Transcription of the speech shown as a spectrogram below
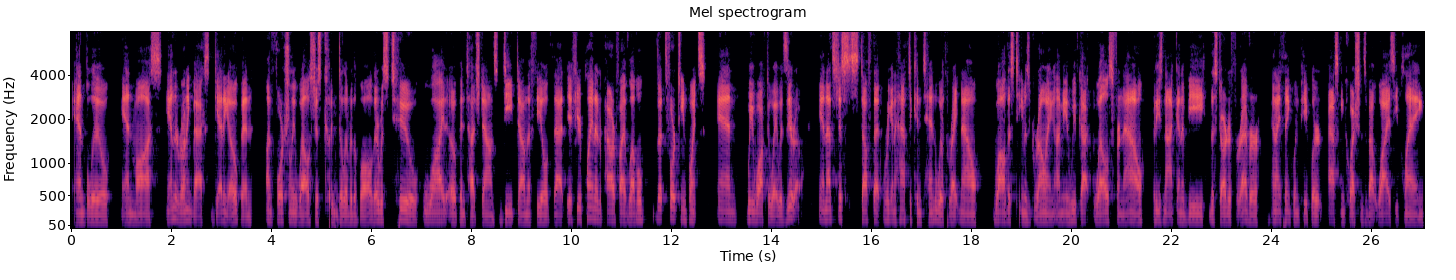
and Blue and Moss and the running backs getting open Unfortunately, Wells just couldn't deliver the ball. There was two wide open touchdowns deep down the field that if you're playing at a power 5 level, that's 14 points and we walked away with zero. And that's just stuff that we're going to have to contend with right now while this team is growing. I mean, we've got Wells for now, but he's not going to be the starter forever. And I think when people are asking questions about why is he playing,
